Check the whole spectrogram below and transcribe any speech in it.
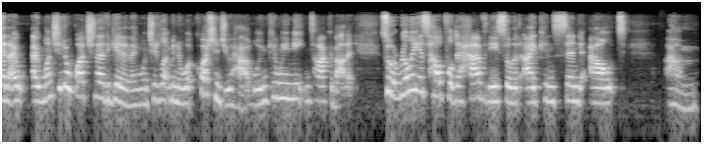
and I, I want you to watch that again and I want you to let me know what questions you have. When can we meet and talk about it? So it really is helpful to have these so that I can send out um,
